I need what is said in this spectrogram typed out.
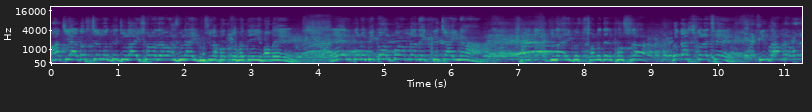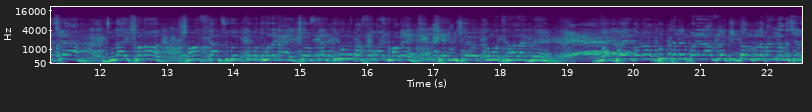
পাঁচই আগস্টের মধ্যে জুলাই সনদ এবং হতেই হবে। এর কোনো বিকল্প আমরা দেখতে চাই না। সরকার জুলাই সনদের খসড়া প্রকাশ করেছে। কিন্তু আমরা বলেছিলাম, জুলাই সনদ সংস্কার শুধু ঐক্যমত হলে নাই, সংস্কার কীভাবে বাস্তবায়ন হবে সেই বিষয়ে ঐক্যমত হওয়া লাগবে। নব্বইয়ের গণ অভ্যুত্থানের পরে রাজনৈতিক দলগুলো বাংলাদেশের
